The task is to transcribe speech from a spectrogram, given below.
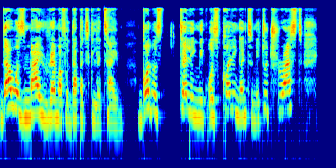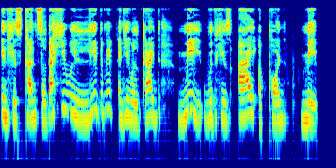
That was my rhema for that particular time. God was telling me, was calling unto me to trust in his counsel, that he will lead me and he will guide me with his eye upon me.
